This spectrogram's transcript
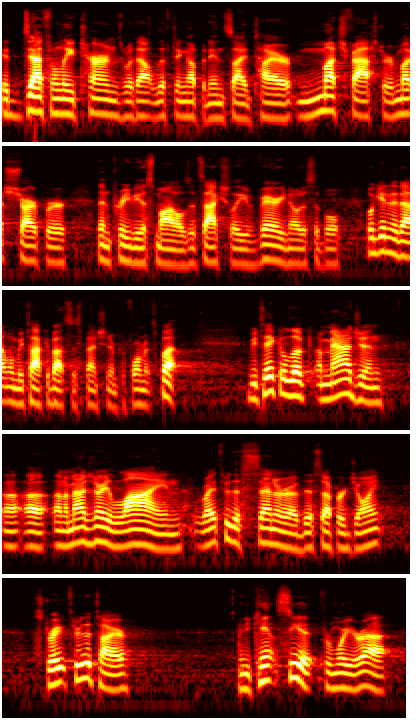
it definitely turns without lifting up an inside tire much faster, much sharper than previous models. It's actually very noticeable. We'll get into that when we talk about suspension and performance. But if you take a look, imagine uh, uh, an imaginary line right through the center of this upper joint, straight through the tire, and you can't see it from where you're at,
